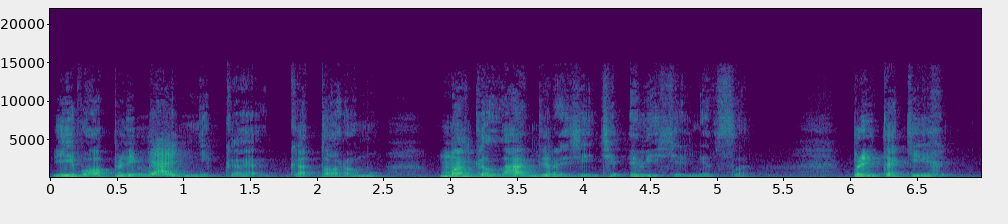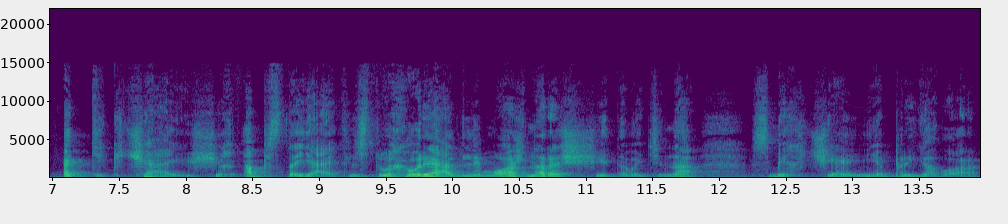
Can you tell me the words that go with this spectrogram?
его племянника, которому могла грозить висельница. При таких отягчающих обстоятельствах вряд ли можно рассчитывать на смягчение приговора.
